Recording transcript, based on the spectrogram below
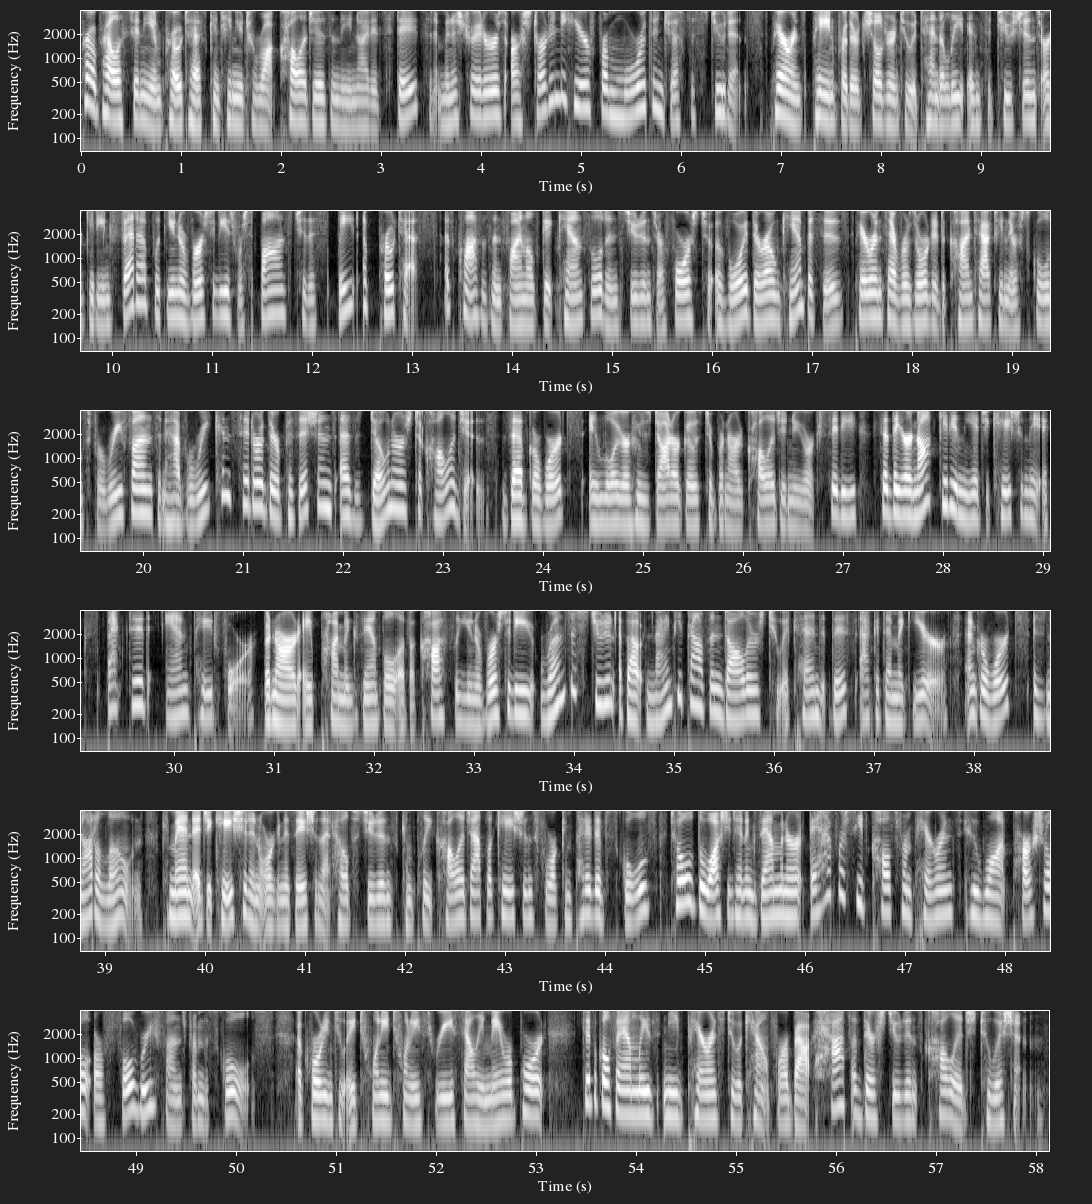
Pro Palestinian protests continue to rock colleges in the United States, and administrators are starting to hear from more than just the students. Parents paying for their children to attend elite institutions are getting fed up with universities' response to the spate of protests. As classes and finals get canceled and students are forced to avoid their own campuses, parents have resorted to contacting their schools for refunds and have reconsidered their positions as donors to colleges. Zev Gerwertz, a lawyer whose daughter goes to Barnard College in New York City, said they are not getting the education they expected and paid for. Barnard, a prime example of a costly university, runs a student about $90,000 to attend this academic year. And is not alone. Command Education, an organization that helps students complete college applications for competitive schools, told the Washington Examiner they have received calls from parents who want partial or full refunds from the schools. According to a 2023 Sallie Mae report, typical families need parents to account for about half of their students' college tuition.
